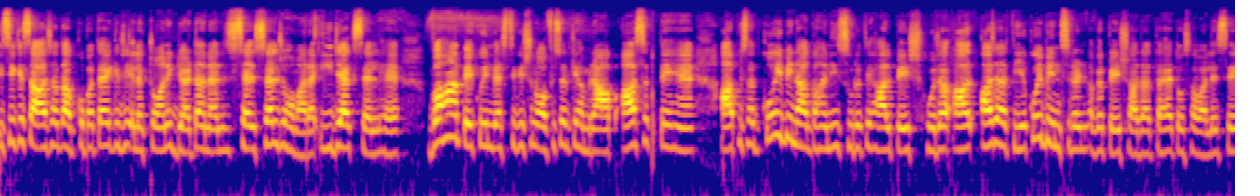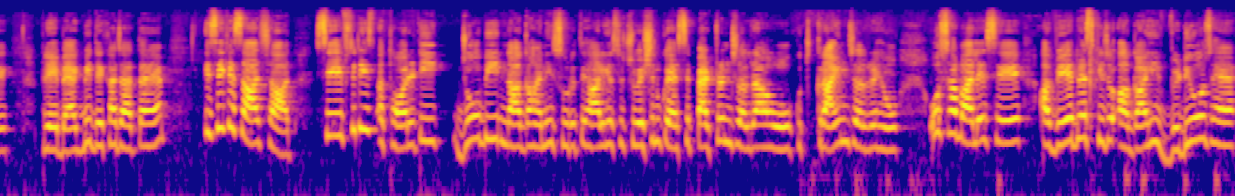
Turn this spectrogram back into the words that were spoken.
इसी के साथ साथ आपको पता है कि जो इलेक्ट्रॉनिक डाटा एनालिसिस सेल जो हमारा ई जैक सेल है वहाँ पे कोई इन्वेस्टिगेशन ऑफिसर के हमरा आप आ सकते हैं। आपके साथ कोई भी नागहानी सूरत हाल पेश हो जा आ, आ जाती है कोई भी इंसिडेंट अगर पेश आ जाता है तो उस हवाले से प्लेबैक भी देखा जाता है। इसी के साथ साथ सेफ़ सिटीज़ अथॉरिटी जो भी नागहानी सूरत हाल या सिचुएशन को ऐसे पैटर्न चल रहा हो, कुछ क्राइम चल रहे हों, उस हवाले से अवेयरनेस की जो आगाही वीडियोस है,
